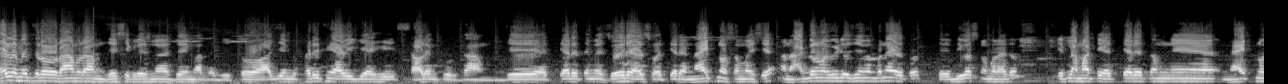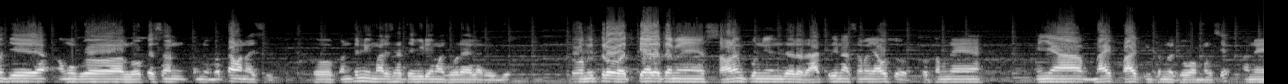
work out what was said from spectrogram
હેલો મિત્રો, રામ રામ, જય શ્રી કૃષ્ણ, જય માતાજી. તો આજે અમે ફરીથી આવી ગયા છીએ સાળંગપુર ધામ, જે અત્યારે તમે જોઈ રહ્યા છો, અત્યારે નાઇટનો સમય છે અને આગળનો વીડિયો જે મેં બનાવ્યો હતો, તે દિવસનો બનાવ્યો હતો. એટલા માટે અત્યારે તમને નાઇટનો જે અમુક લોકેશન તમને બતાવવાના છે, તો કન્ટિન્યુ મારી સાથે વિડીયોમાં જોડાયેલા રહેજો. તો મિત્રો, અત્યારે તમે સાળંગપુરની અંદર રાત્રિના સમય આવશો, તો તમને અહીંયા બાઇક પાર્કિંગ તમને જોવા મળશે અને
